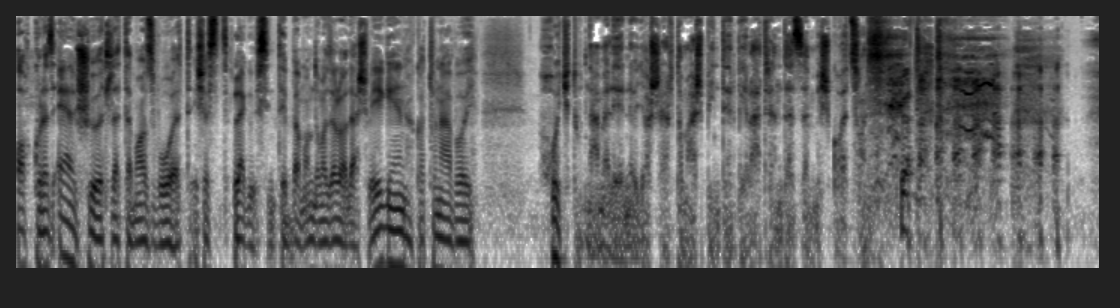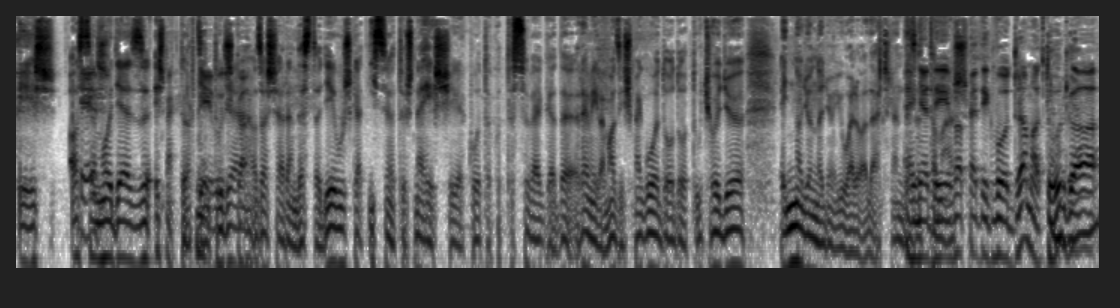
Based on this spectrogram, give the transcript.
akkor az első ötletem az volt, és ezt legőszintébben mondom az előadás végén a katonában, hogy hogy tudnám elérni, hogy Asár Tamás Pintér Bélát rendezzem Miskolcon. és azt hiszem, hogy ez, és megtörtént, Gyévuska. ugye, az Asár rendezte a gyévuskát, iszonyatos nehézségek voltak ott a szöveggel, de remélem az is megoldódott, úgyhogy egy nagyon-nagyon jó előadást rendezett Enyed Éva pedig volt dramaturga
